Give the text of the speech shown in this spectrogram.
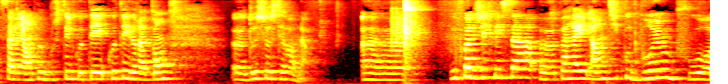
Ça vient un peu booster le côté, côté hydratant euh, de ce sérum-là. Euh, une fois que j'ai fait ça, euh, pareil, un petit coup de brume pour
